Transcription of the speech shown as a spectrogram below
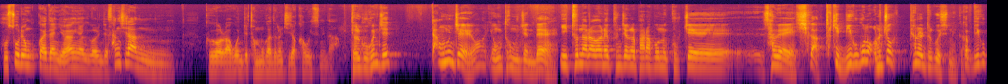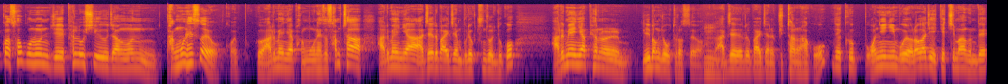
구소련 국가에 대한 영향력을 이제 상실한 그거라고 이제 전문가들은 지적하고 있습니다. 결국은 이제 땅 문제예요. 영토 문제인데 이 두 나라 간의 분쟁을 바라보는 국제 사회의 시각, 특히 미국은 어느 쪽 편을 들고 있습니까? 그러니까 미국과 서구는 이제 펠로시 의장은 방문했어요. 그 아르메니아 방문해서 3차 아르메니아 아제르바이잔 무력 충돌 두고 아르메니아 편을 일방적으로 들었어요. 음. 아제르바이잔을 규탄을 하고. 근데 그 원인이 뭐 여러 가지 있겠지만 근데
